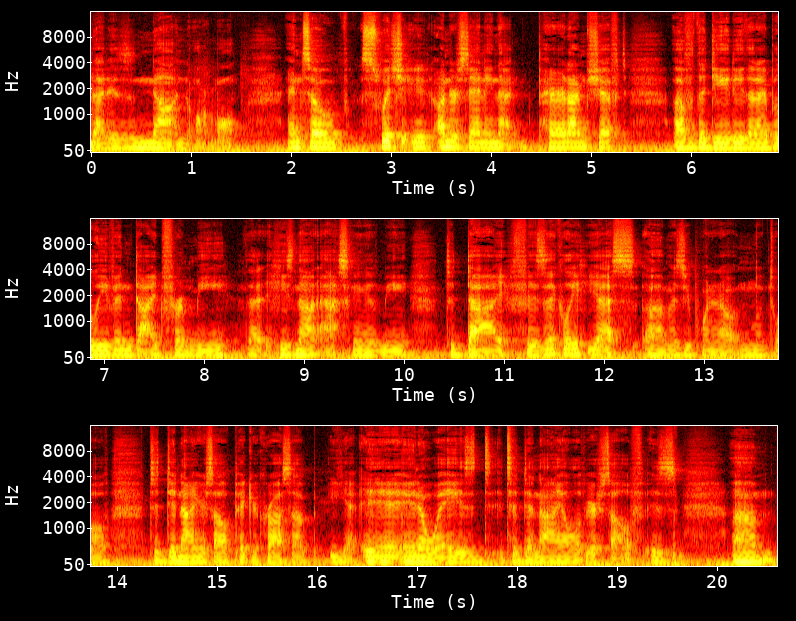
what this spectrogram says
That is not normal. And so, switch understanding that paradigm shift of the deity that I believe in died for me. That He's not asking of me to die physically. Yes, um, as you pointed out in Luke twelve, to deny yourself, pick your cross up. Yeah, in, in a way, is d- to deny all of yourself. Is um,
